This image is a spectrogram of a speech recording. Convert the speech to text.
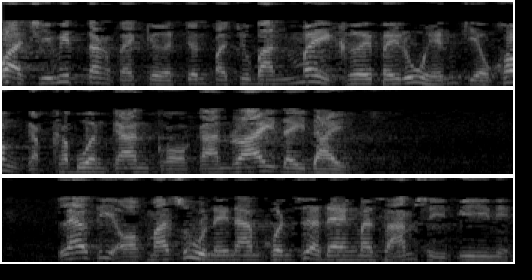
ว่าชีวิตตั้งแต่เกิดจนปัจจุบันไม่เคยไปรู้เห็นเกี่ยวข้องกับขบวนการก่อการร้ายใด ๆ แล้วที่ออกมาสู้ในนามคนเสื้อแดงมาสามสี่ปีนี่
